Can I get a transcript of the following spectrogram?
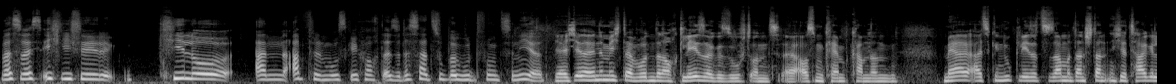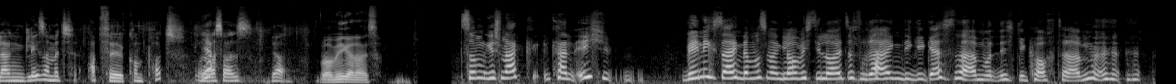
was weiß ich, wie viel Kilo an Apfelmus gekocht. Also das hat super gut funktioniert. Ja, ich erinnere mich, da wurden dann auch Gläser gesucht und äh, aus dem Camp kamen dann mehr als genug Gläser zusammen und dann standen hier tagelang Gläser mit Apfelkompott oder ja. was war das? Ja. War mega nice. Zum Geschmack kann ich wenig sagen, da muss man, glaube ich, die Leute fragen, die gegessen haben und nicht gekocht haben.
